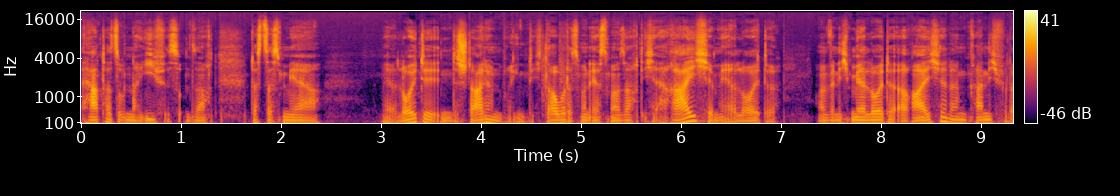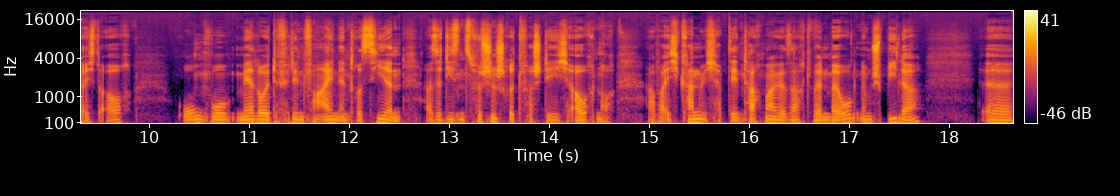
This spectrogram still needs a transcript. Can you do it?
Hertha so naiv ist und sagt, dass das mehr mehr Leute in das Stadion bringt. Ich glaube, dass man erstmal sagt, ich erreiche mehr Leute. Und wenn ich mehr Leute erreiche, dann kann ich vielleicht auch irgendwo mehr Leute für den Verein interessieren. Also diesen Zwischenschritt verstehe ich auch noch. Aber ich kann, ich habe den Tag mal gesagt, wenn bei irgendeinem Spieler äh,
